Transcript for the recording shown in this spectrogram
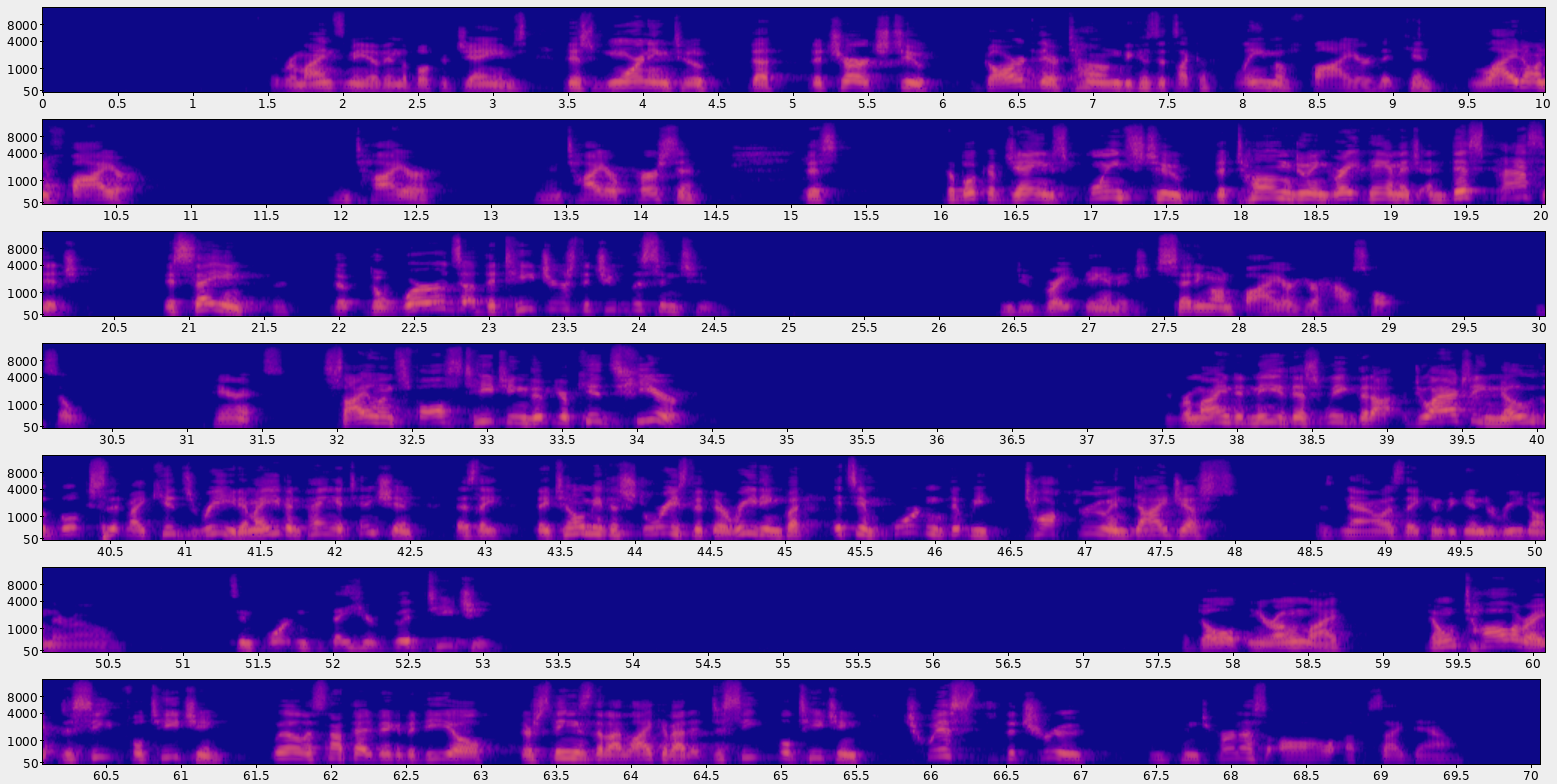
It reminds me of in the book of James, this warning to the, the church to guard their tongue because it's like a flame of fire that can light on fire an entire, an entire person. This the book of James points to the tongue doing great damage. And this passage is saying the, the words of the teachers that you listen to can do great damage, setting on fire your household. And so, parents, silence false teaching that your kids hear. It reminded me this week that I, do I actually know the books that my kids read? Am I even paying attention as they, they tell me the stories that they're reading? But it's important that we talk through and digest as now as they can begin to read on their own. It's important that they hear good teaching. Adult in your own life, don't tolerate deceitful teaching. Well, it's not that big of a deal. There's things that I like about it. Deceitful teaching twists the truth and can turn us all upside down.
